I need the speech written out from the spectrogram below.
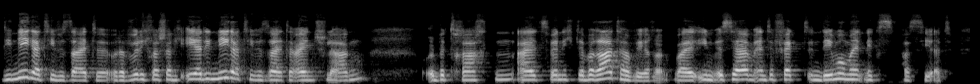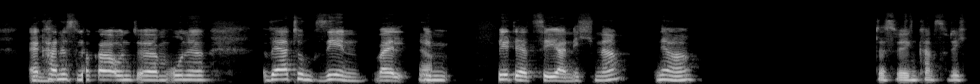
die negative Seite oder würde ich wahrscheinlich eher die negative Seite einschlagen und betrachten, als wenn ich der Berater wäre, weil ihm ist ja im Endeffekt in dem Moment nichts passiert. Er mhm. kann es locker und ähm, ohne Wertung sehen, weil ja. ihm fehlt der C ja nicht, ne? Ja. Deswegen kannst du dich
